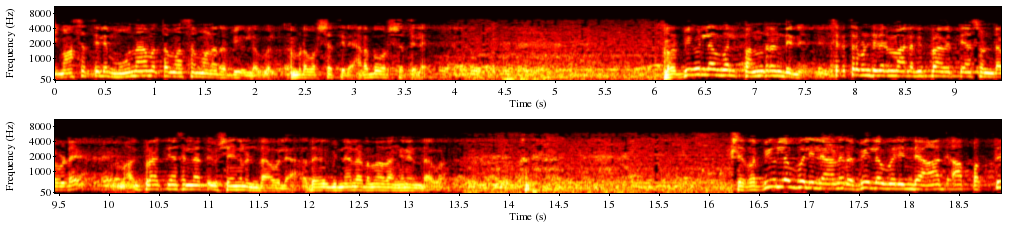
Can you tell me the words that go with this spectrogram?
ഈ മാസത്തിലെ മൂന്നാമത്തെ മാസമാണ് റബി ഉല്ലവൽ നമ്മുടെ വർഷത്തിലെ അറബ് വർഷത്തിലെ. റബിയുല്ലവൽ പന്ത്രണ്ടിന്. ചരിത്ര പണ്ഡിതന്മാർ അഭിപ്രായ വ്യത്യാസം ഉണ്ട് അവിടെ. അഭിപ്രായ വ്യത്യാസം ഇല്ലാത്ത വിഷയങ്ങൾ ഉണ്ടാവില്ല. അത് പിന്നാലെ നടന്നത് അങ്ങനെ ഉണ്ടാവുക പക്ഷെ റബിയുൽ അവലിലാണ് റബിയുൽ അവലിന്റെ ആ പത്ത്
